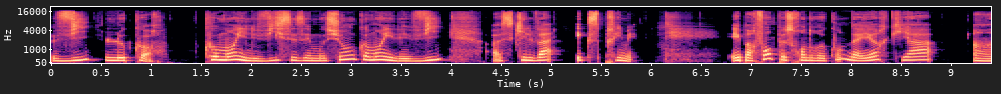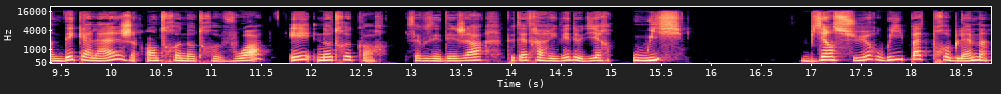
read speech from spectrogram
vit le corps, comment il vit ses émotions, comment il vit euh, ce qu'il va exprimer. Et parfois, on peut se rendre compte d'ailleurs qu'il y a un décalage entre notre voix et notre corps. Ça vous est déjà peut-être arrivé de dire oui, bien sûr, oui, pas de problème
